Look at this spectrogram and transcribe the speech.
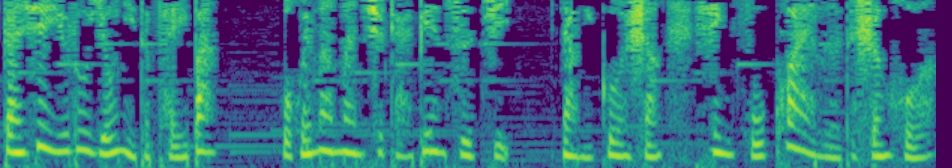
感谢一路有你的陪伴，我会慢慢去改变自己，让你过上幸福快乐的生活。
